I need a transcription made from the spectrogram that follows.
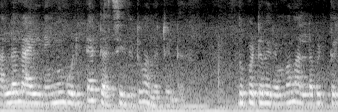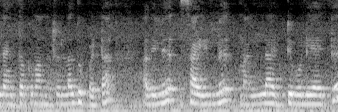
നല്ല ലൈനിങ്ങും കൂടിയിട്ട് അറ്റാച്ച് ചെയ്തിട്ട് വന്നിട്ടുണ്ട്. ദുപ്പട്ട വരുമ്പോൾ നല്ല വിട്ട് ലെങ്ത് ഒക്കെ വന്നിട്ടുള്ള ദുപ്പട്ട. അതിൽ സൈഡിൽ നല്ല അടിപൊളിയായിട്ട്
